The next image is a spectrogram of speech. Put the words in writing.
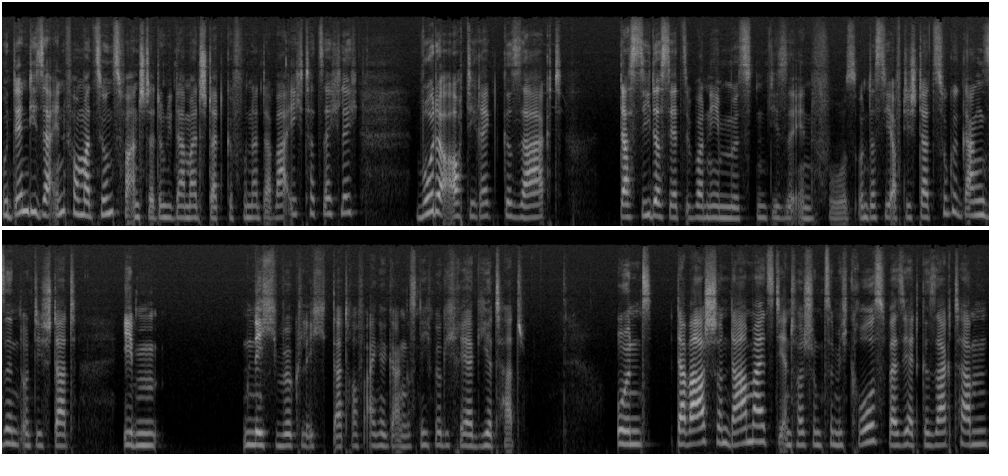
Und in dieser Informationsveranstaltung, die damals stattgefunden hat, da war ich tatsächlich, wurde auch direkt gesagt, dass sie das jetzt übernehmen müssten, diese Infos. Und dass sie auf die Stadt zugegangen sind und die Stadt eben nicht wirklich darauf eingegangen ist, nicht wirklich reagiert hat. Und da war schon damals die Enttäuschung ziemlich groß, weil sie halt gesagt haben,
